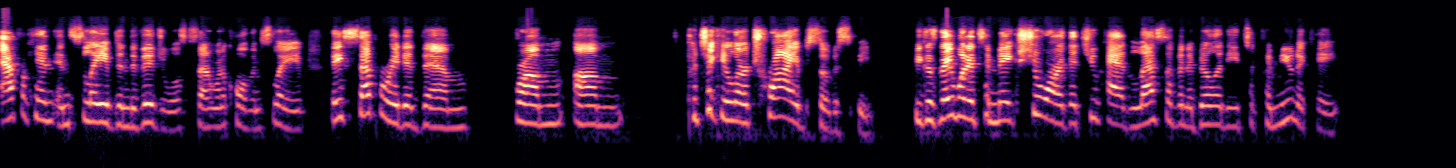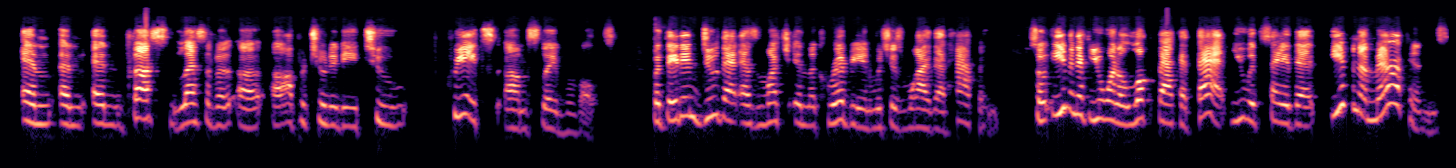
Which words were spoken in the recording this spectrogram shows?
African enslaved individuals, because I don't want to call them slave, they separated them from um, particular tribe, so to speak, because they wanted to make sure that you had less of an ability to communicate and and and thus less of a, a, a opportunity to create um, slave revolts. But they didn't do that as much in the Caribbean, which is why that happened. So even if you want to look back at that, you would say that even Americans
